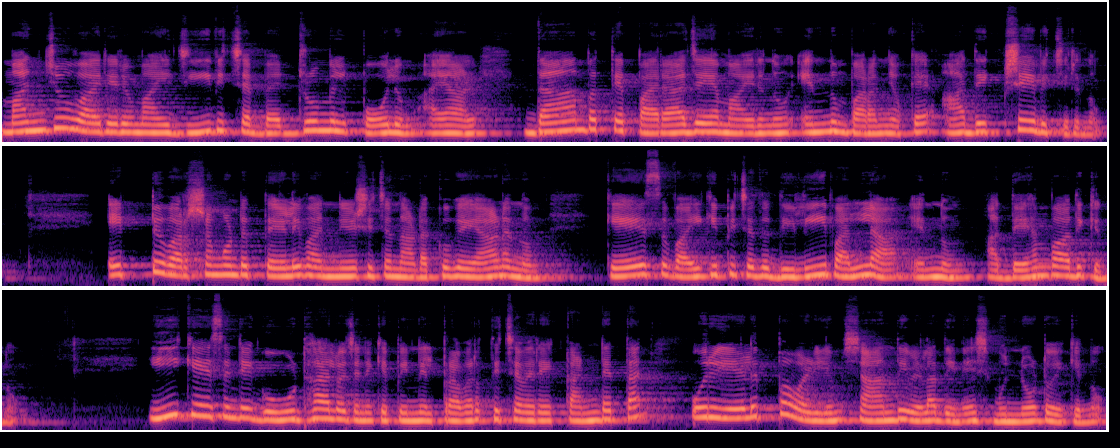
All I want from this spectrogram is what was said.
മഞ്ജു വാര്യരുമായി ജീവിച്ച ബെഡ്റൂമിൽ പോലും അയാൾ ദാമ്പത്യ പരാജയമായിരുന്നു എന്നും പറഞ്ഞൊക്കെ അധിക്ഷേപിച്ചിരുന്നു. എട്ട് വർഷം കൊണ്ട് തെളിവ് അന്വേഷിച്ച് നടക്കുകയാണെന്നും കേസ് വൈകിപ്പിച്ചത് ദിലീപ് അല്ല എന്നും അദ്ദേഹം വാദിക്കുന്നു. ഈ കേസിന്റെ ഗൂഢാലോചനയ്ക്ക് പിന്നിൽ പ്രവർത്തിച്ചവരെ കണ്ടെത്താൻ ഒരു എളുപ്പ വഴിയും ശാന്തിവിള ദിനേശ് മുന്നോട്ട് വയ്ക്കുന്നു.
